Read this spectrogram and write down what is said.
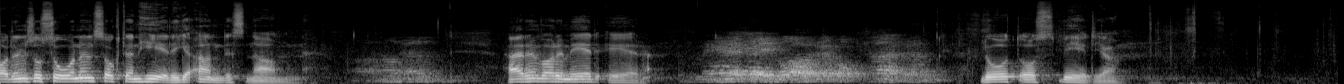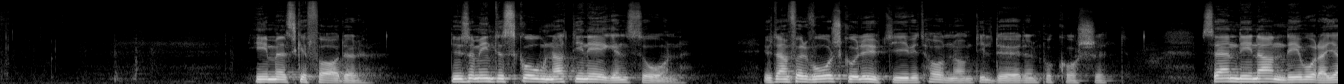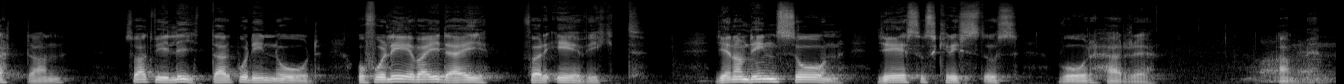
Faderns och Sonens och den helige Andes namn. Amen. Herren vare med er. Med dig vare och Herren. Låt oss bedja. Himmelske Fader, du som inte skonat din egen son, utan för vår skull utgivit honom till döden på korset. Sänd din Ande i våra hjärtan, så att vi litar på din nåd och får leva i dig för evigt. Genom din Son, Jesus Kristus, vår Herre. Amen.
